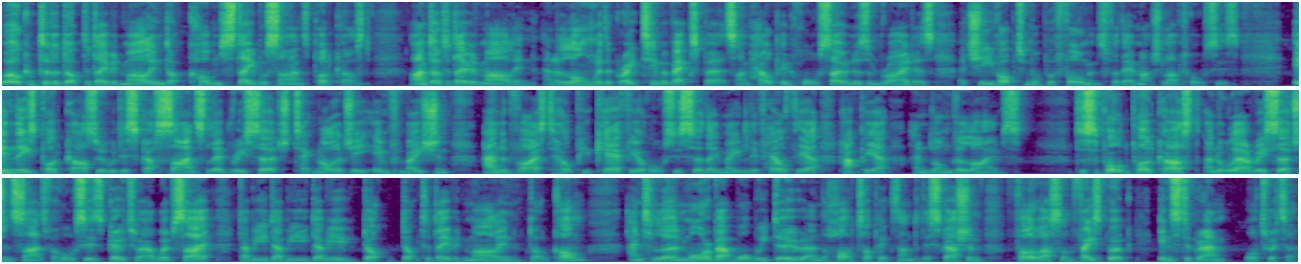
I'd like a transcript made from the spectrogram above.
Welcome to the Dr. David drdavidmarlin.com Stable Science Podcast. I'm Dr. David Marlin, and along with a great team of experts, I'm helping horse owners and riders achieve optimal performance for their much loved horses. In these podcasts, we will discuss science led research, technology, information, and advice to help you care for your horses so they may live healthier, happier, and longer lives. To support the podcast and all our research and science for horses, go to our website www.drdavidmarlin.com and to learn more about what we do and the hot topics under discussion, follow us on Facebook, Instagram, or Twitter.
